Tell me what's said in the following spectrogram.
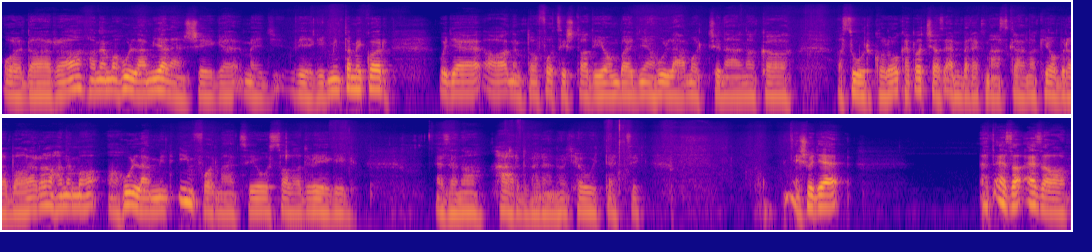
oldalra, hanem a hullám jelensége megy végig. Mint amikor ugye a, nem tudom, foci stadionban egy ilyen hullámot csinálnak a, a szurkolók, hát ott se az emberek mászkálnak jobbra-balra, hanem a, a hullám, mint információ szalad végig ezen a hardveren, hogyha úgy tetszik. És ugye, hát ez, a, ez, a,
